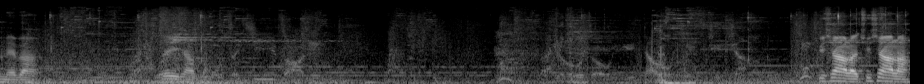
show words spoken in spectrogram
没办法，试一下吧。去下了，去下了。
